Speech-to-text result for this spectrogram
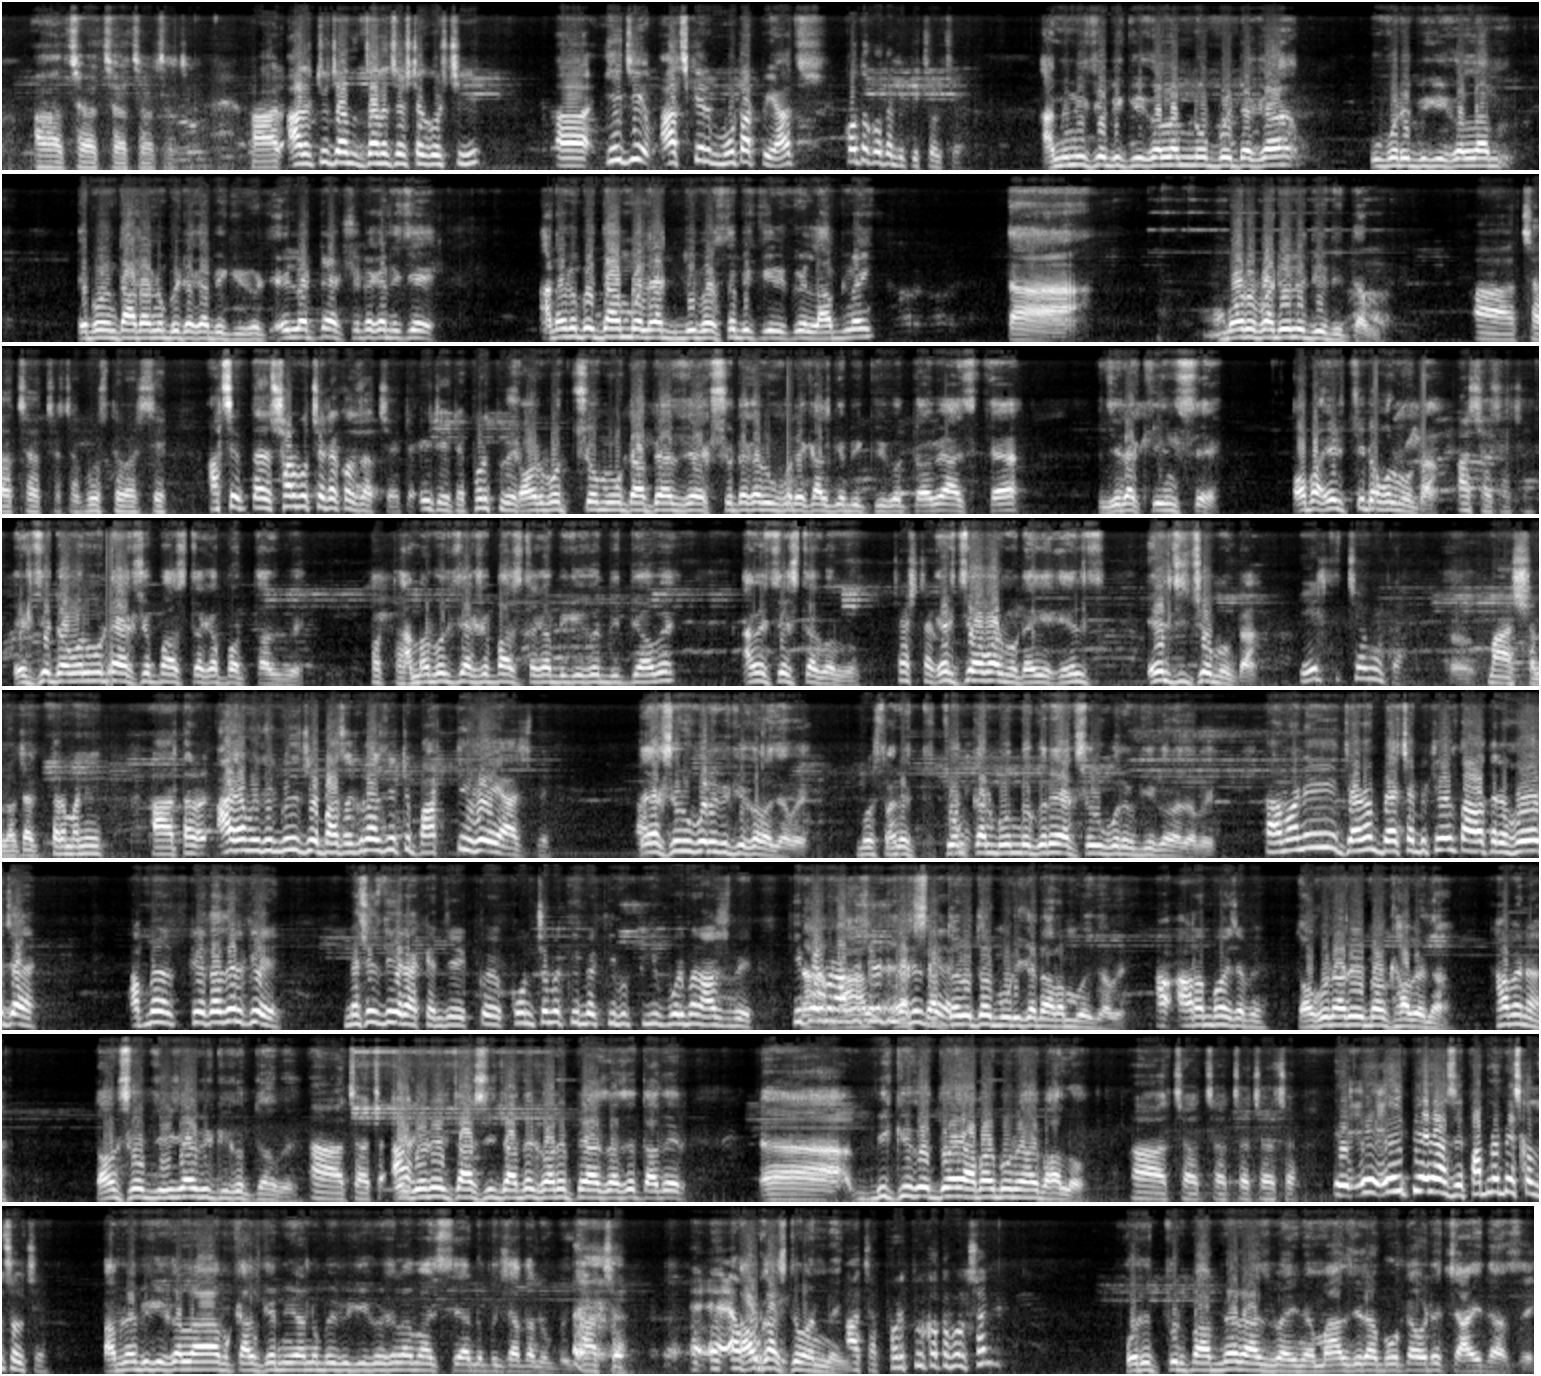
আচ্ছা আচ্ছা আচ্ছা আচ্ছা আচ্ছা। আর আরেকটু জান- জানার চেষ্টা করছি এই যে আজকের মোটা পেঁয়াজ কত কত বিক্রি চলছে? আমি নিচে বিক্রি করলাম নব্বই টাকা উপরে বিক্রি করলাম এবং আটানব্বই টাকা বিক্রি করছি। এই লটটা একশো টাকা নিচে আটানব্বই দাম বলে এক দুই বস্তা বিক্রি করে লাভ নাই। তা বড় পাটি হলে দিয়ে দিতাম। আচ্ছা আচ্ছা আচ্ছা আচ্ছা বুঝতে পারছি। আচ্ছা সর্বোচ্চ এটা কত যাচ্ছে এটা? এইটা এটা ফরিদপুরের সর্বোচ্চ মোটা পেঁয়াজ একশো টাকার উপরে কালকে বিক্রি করতে হবে আজকে যেটা কিনছে। অবা এর চেয়ে ডবল মোটা। আচ্ছা আচ্ছা আচ্ছা। এর চেয়ে ডবল মোটা একশো পাঁচ টাকা পড়তে আসবে। আমার বলছি একশো পাঁচ টাকা বিক্রি করে দিতে হবে। আমি চেষ্টা করব। চেষ্টা এর চেয়ে আবার মোটা এলস এলসি চেয়ে মোটা। এর হচ্ছে মোটা? মাশাল্লাহ যাক তার মানে তার আগামী দিনগুলো যে বাজারগুলো আসবে একটু বাড়তি হয়ে আসবে। একশোর উপরে বিক্রি করা যাবে। মানে চোখ কান বন্ধ করে একশোর উপরে বিক্রি করা যাবে। তার মানে যেন বেচা বিক্রি তাড়াতাড়ি হয়ে যায়। আপনার ক্রেতাদেরকে মেসেজ দিয়ে রাখেন যে কোন সময় কি কি কি পরিমাণ আসবে? কি পরিমাণ আসবে সেটা মেসেজ সপ্তাহের ভিতর মুড়ি কাটা আরম্ভ হয়ে যাবে। আরম্ভ হয়ে যাবে। তখন আর মাল খাবে না। খাবে না। তখন সবজি হিসাবে বিক্রি করতে হবে। আচ্ছা আচ্ছা। এই জন্য চাষি যাদের ঘরে পেঁয়াজ আছে তাদের বিক্রি করতে হয় আমার মনে হয় ভালো। আচ্ছা আচ্ছা আচ্ছা আচ্ছা আচ্ছা। এই পেয়ারা আছে আপনার বেশ কত চলছে? আমরা বিক্রি করলাম কালকে নিরানব্বই বিক্রি করেছিলাম আজ ছিয়ানব্বই সাতানব্বই। আচ্ছা। তাও কাস্টমার নেই। আচ্ছা ফরিদপুর কত বলছেন? ফরিদপুর পাবনা রাজবাড়ি না মাল যেটা মোটা ওটা চাহিদা আছে।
